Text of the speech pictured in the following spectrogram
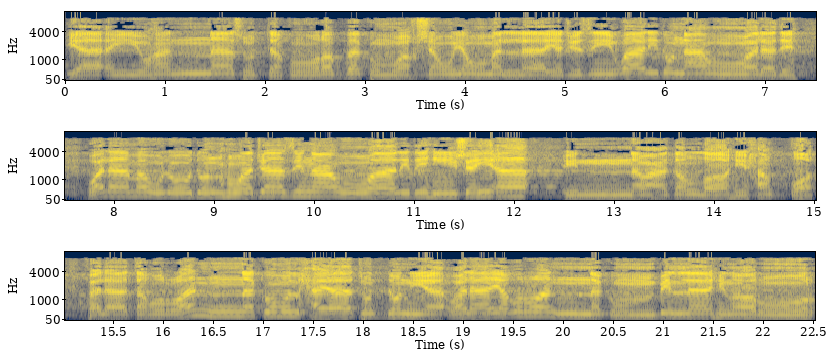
يا ايها الناس اتقوا ربكم واخشوا يوما لا يجزي والد عن ولده ولا مولود هو جاز عن والده شيئا. إن وعد الله حق. فلا تغرنكم الحياة الدنيا ولا يغرنكم بالله الغرور.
